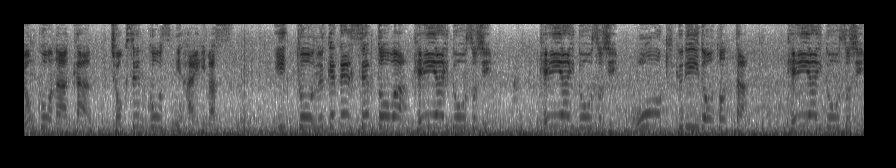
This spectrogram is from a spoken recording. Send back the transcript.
4コーナーカーブ。直線コースに入ります。1頭抜けて先頭は敬愛同祖寺敬愛同祖寺大きくリードを取った。敬愛同祖寺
